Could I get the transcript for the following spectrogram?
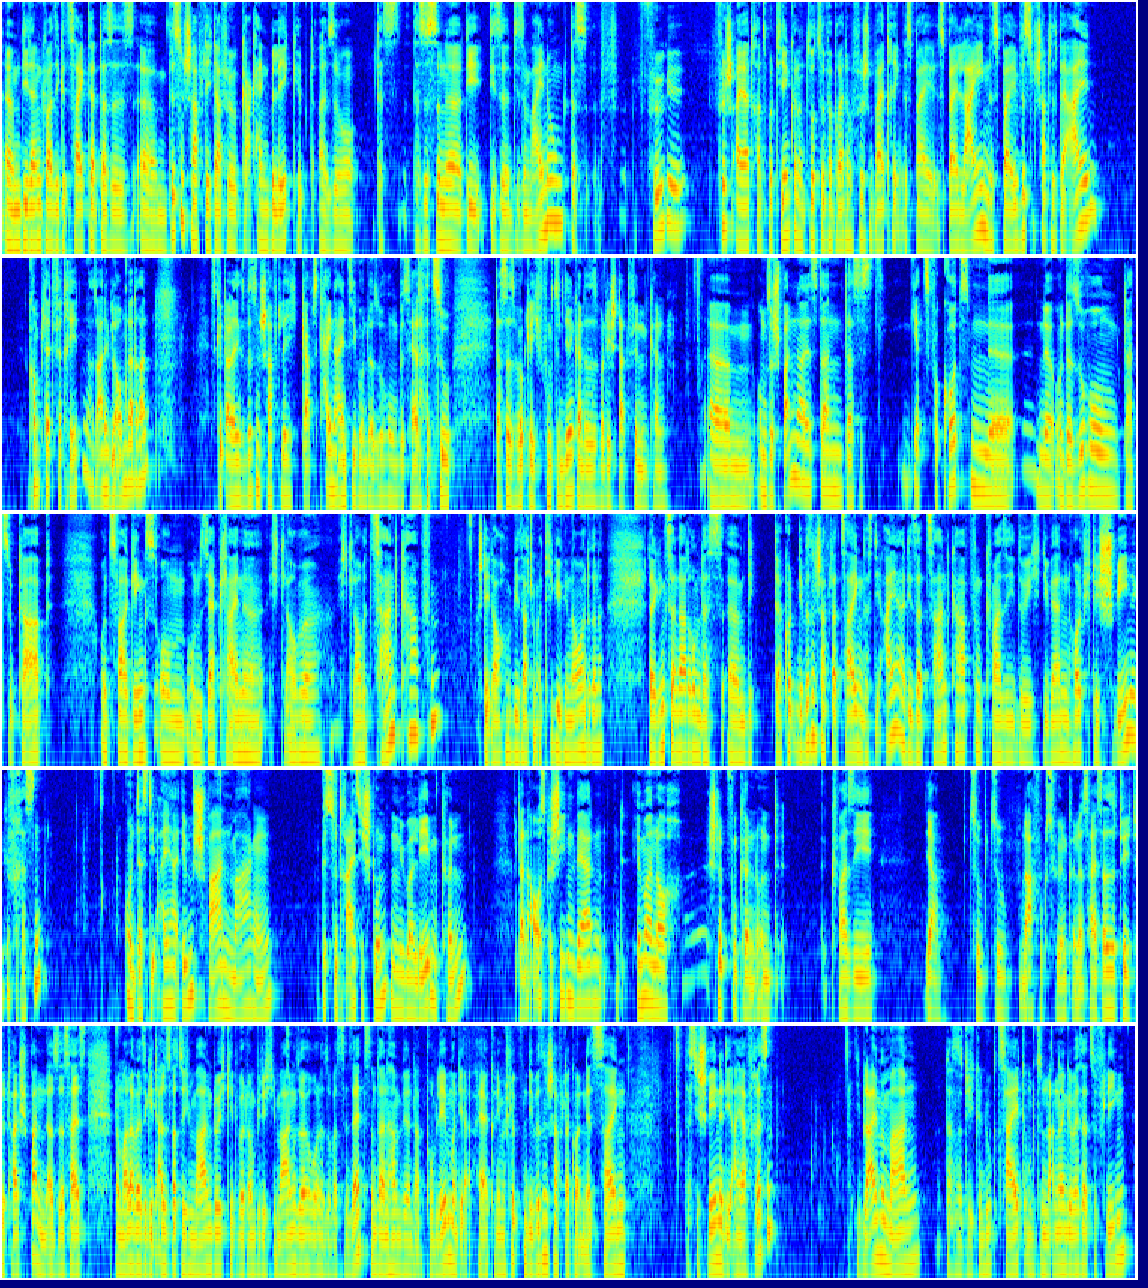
ähm, die dann quasi gezeigt hat, dass es ähm, wissenschaftlich dafür gar keinen Beleg gibt. Also das, das ist so eine, die, diese, diese Meinung, dass Vögel Fischeier transportieren können und so zur Verbreitung von Fischen beitragen, ist bei, ist bei Laien, ist bei Wissenschaft, ist bei allen komplett vertreten, also alle glauben daran. Es gibt allerdings wissenschaftlich, gab es keine einzige Untersuchung bisher dazu, dass das wirklich funktionieren kann, dass es wirklich stattfinden kann. Ähm, umso spannender ist dann, dass es jetzt vor kurzem eine, eine Untersuchung dazu gab. Und zwar ging es um, um sehr kleine, ich glaube, ich glaube Zahnkarpfen. Steht auch, wie gesagt, im Artikel genauer drin. Da ging es dann darum, dass ähm, die da konnten die Wissenschaftler zeigen, dass die Eier dieser Zahnkarpfen quasi durch, die werden häufig durch Schwäne gefressen und dass die Eier im Schwanenmagen bis zu 30 Stunden überleben können, dann ausgeschieden werden und immer noch schlüpfen können und quasi, ja, zu, zu Nachwuchs führen können. Das heißt, das ist natürlich total spannend. Also das heißt, normalerweise geht alles, was durch den Magen durchgeht, wird irgendwie durch die Magensäure oder sowas zersetzt und dann haben wir da Probleme und die Eier können nicht mehr schlüpfen. Die Wissenschaftler konnten jetzt zeigen, dass die Schwäne die Eier fressen, die bleiben im Magen, das ist natürlich genug Zeit, um zu einem anderen Gewässer zu fliegen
